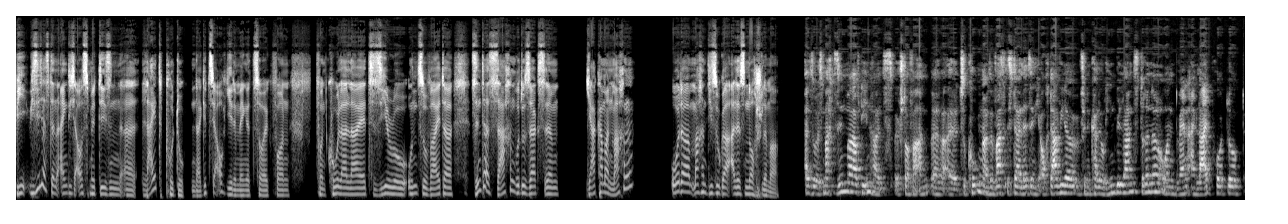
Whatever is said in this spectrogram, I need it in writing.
Wie, wie sieht das denn eigentlich aus mit diesen äh, Light-Produkten? Da gibt's ja auch jede Menge Zeug von, von Cola Light, Zero und so weiter. Sind das Sachen, wo du sagst, ähm, ja, kann man machen. Oder machen die sogar alles noch schlimmer? Also es macht Sinn, mal auf die Inhaltsstoffe an, äh, zu gucken. Also was ist da letztendlich auch da wieder für eine Kalorienbilanz drinne? Und wenn ein Leitprodukt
